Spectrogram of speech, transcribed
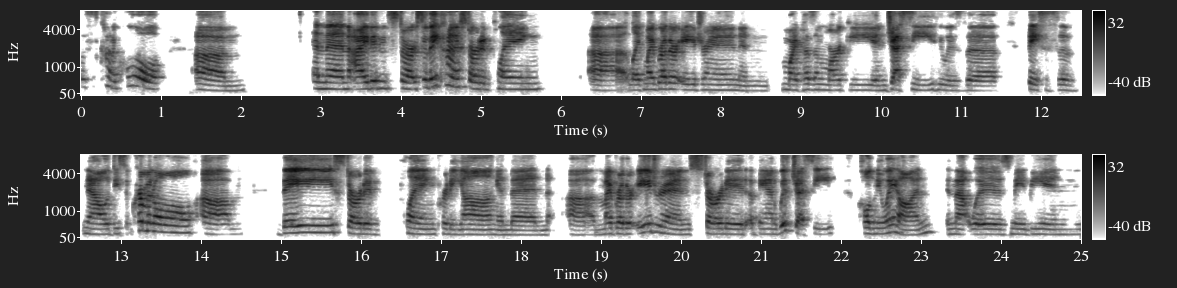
oh, this is kind of cool. Um, and then I didn't start, so they kind of started playing uh, like my brother Adrian and my cousin Marky and Jesse, who is the basis of now Decent Criminal. Um, they started playing pretty young, and then uh, my brother Adrian started a band with Jesse called New Aeon, and that was maybe in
